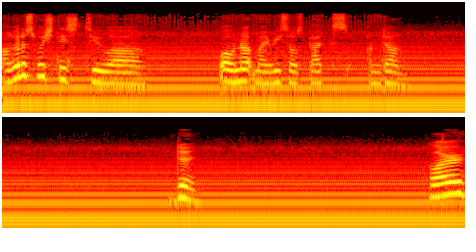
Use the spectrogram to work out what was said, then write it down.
I'm gonna switch this to, uh, well, not my resource packs. I'm done. Done. Hello?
